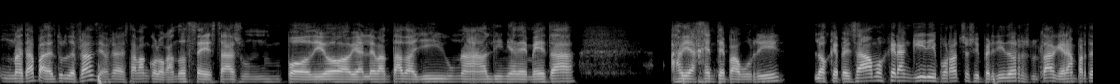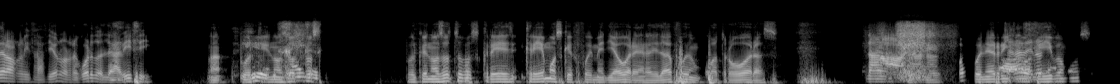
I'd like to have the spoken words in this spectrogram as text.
una etapa del Tour de Francia. O sea, estaban colocando cestas, un podio, habían levantado allí una línea de meta, había gente para aburrir. Los que pensábamos que eran guiri, borrachos y perdidos, resultaba que eran parte de la organización, os recuerdo, el de la bici. Ah, porque nosotros, porque nosotros cre- creemos que fue media hora, en realidad fueron cuatro horas. No, no, no. Con el ritmo de que noche. íbamos.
